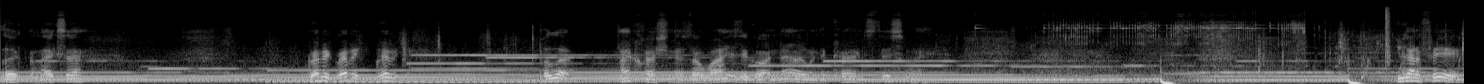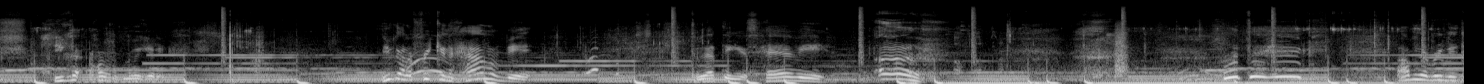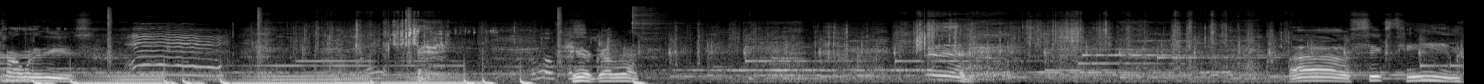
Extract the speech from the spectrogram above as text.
Look, Alexa. Grab it, grab it, grab it. Pull up. My question is though, why is it going down when the current's this way? You got a fish. You got, hold let me get it. You got a freaking halibut. Dude, that thing is heavy. Oh. What the heck? I've never even caught one of these. Here, grab it off. Oh, 16.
